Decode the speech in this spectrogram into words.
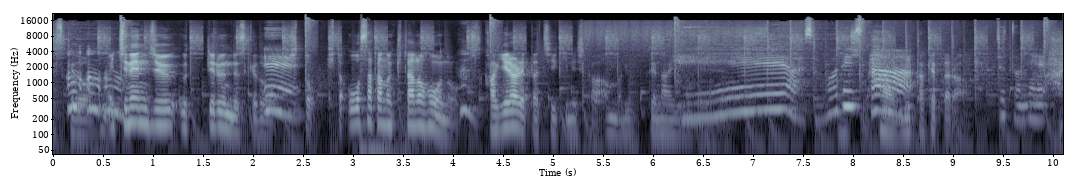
すけど、うんうんうんまあ一年中売ってるんですけど、ええ。ちょっと北大阪の北の方のうん。限られた地域にしかあんまり売ってないので、へえあそうですか、はい、見かけたら、ちょっとねは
